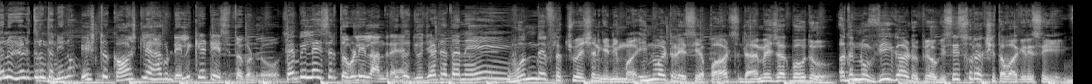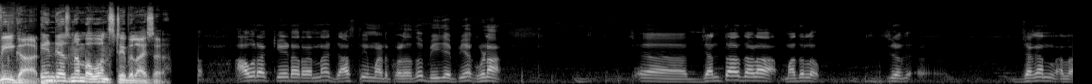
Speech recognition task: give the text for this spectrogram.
ಏನು ಹೇಳಿದ್ರು ಅಂತ ನೀನು? ಎಷ್ಟು ಕಾಸ್ಟ್ಲಿ ಹಾಗೂ ಡೆಲಿಕೇಟ್ ಎಸಿ ತಗೊಂಡು ಸ್ಟೆಬಿಲೈಸರ್ ತಗೊಳ್ಳಿಲ್ಲ ಅಂದ್ರೆ? ಇದು ಜೂಜಾಟ ತಾನೇ. ಒಂದೇ ಫ್ಲಕ್ಚುಯೇಷನ್ಗೆ ನಿಮ್ಮ ಇನ್ವರ್ಟರ್ ಎಸಿಯ ಪಾರ್ಟ್ಸ್ ಡ್ಯಾಮೇಜ್ ಆಗಬಹುದು. ಅದನ್ನು ವಿ ಗಾರ್ಡ್ ಉಪಯೋಗಿಸಿ ಸುರಕ್ಷಿತವಾಗಿರಿಸಿ. V-Guard, India's number one stabilizer. ಅವರ ಕೇಡರನ್ನ ಜಾಸ್ತಿ ಮಾಡ್ಕೊಳ್ಳೋದು ಬಿಜೆಪಿಯ ಜೆ ಪಿಯ ಗುಣ. ಜನತಾದಳ ಮೊದಲು ಜಗನ್ ಅಲ್ಲ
